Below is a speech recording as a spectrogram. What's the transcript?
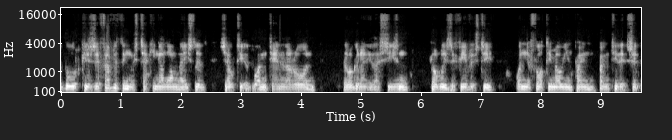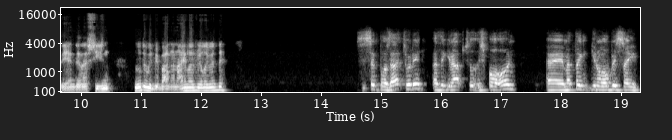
board? Because if everything was ticking along nicely, Celtic had won 10 in a row and they were going into this season probably as the favourites to win the £40 million bounty that's at the end of this season. Nobody would be batting an eyelid, really, would they? It's as simple as that, Tony. I think you're absolutely spot on. Um, I think, you know, obviously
